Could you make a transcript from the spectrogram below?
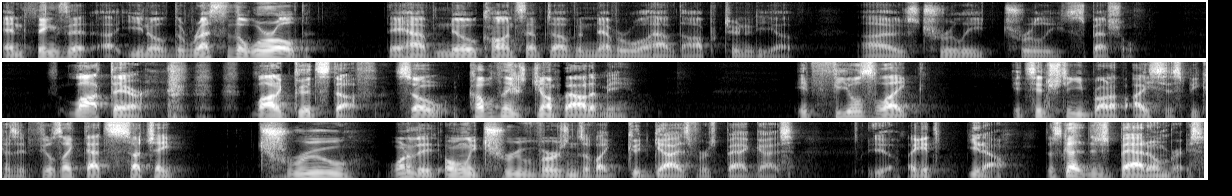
and things that uh, you know the rest of the world they have no concept of and never will have the opportunity of. Uh, it was truly, truly special. A lot there, a lot of good stuff. So, a couple things jump out at me. It feels like it's interesting you brought up ISIS because it feels like that's such a true one of the only true versions of like good guys versus bad guys. Yeah. Like it's you know, this guy there's just bad hombres,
